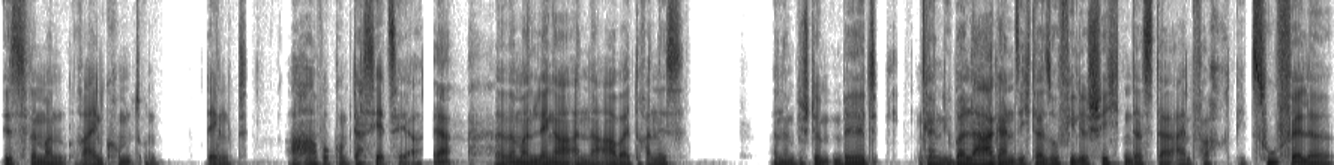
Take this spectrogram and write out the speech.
ist, wenn man reinkommt und denkt, aha, wo kommt das jetzt her? Ja. Wenn man länger an der Arbeit dran ist, an einem bestimmten Bild, dann überlagern sich da so viele Schichten, dass da einfach die Zufälle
